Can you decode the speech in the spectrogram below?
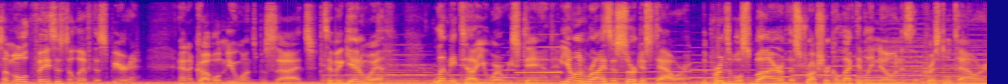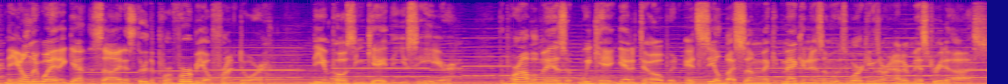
Some old faces to lift the spirit, and a couple new ones besides. To begin with, let me tell you where we stand. Beyond rises Syrcus Tower, the principal spire of the structure collectively known as the Crystal Tower. The only way to get inside is through the proverbial front door, the imposing gate that you see here. The problem is, we can't get it to open. It's sealed by some me- mechanism whose workings are an utter mystery to us.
